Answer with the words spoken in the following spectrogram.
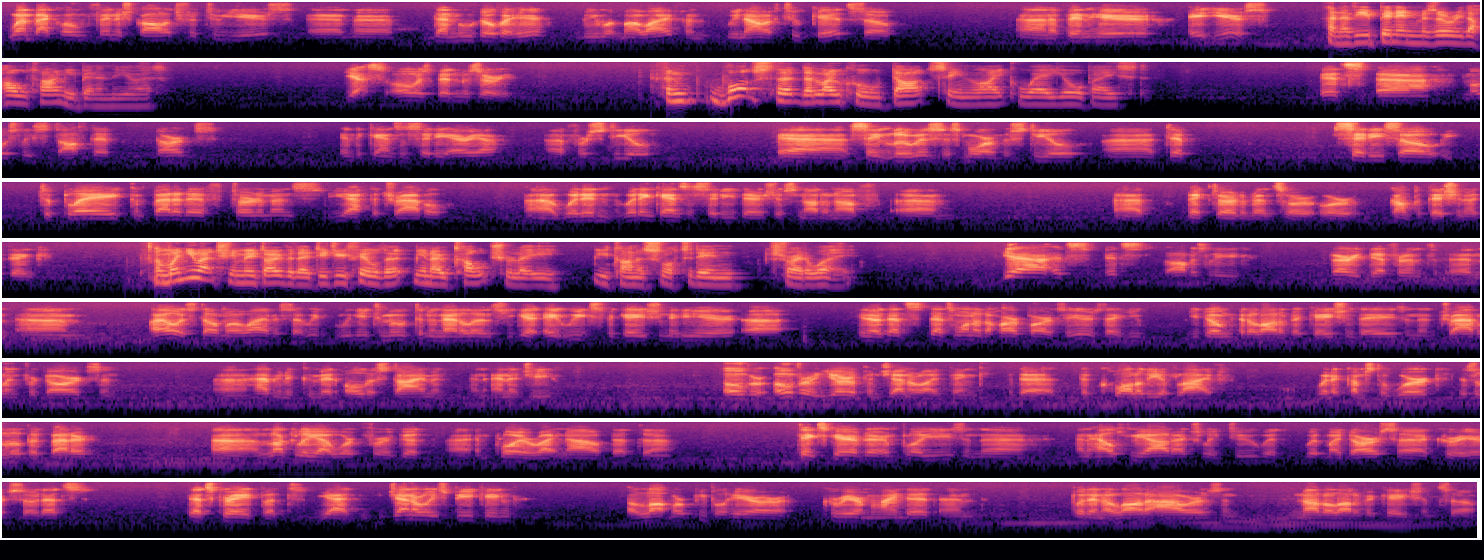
Went back home, finished college for two years, and uh, then moved over here, being with my wife, and we now have two kids. So, and I've been here eight years. And have you been in Missouri the whole time you've been in the US? Yes, always been Missouri. And what's the, the local dart scene like where you're based? It's uh, mostly soft tip darts in the Kansas City area. Uh, for steel, uh, St. Louis is more of a steel uh, tip city. So to play competitive tournaments, you have to travel. Uh, within within Kansas City, there's just not enough um, uh, big tournaments or, or competition, I think. And when you actually moved over there, did you feel that you know culturally you kind of slotted in straight away? Yeah, it's it's obviously very different, and um, I always tell my wife, I said we, we need to move to the Netherlands. You get eight weeks vacation a year. Uh, you know that's that's one of the hard parts here is that you you don't get a lot of vacation days, and then traveling for darts and uh, having to commit all this time and, and energy over over in Europe in general, I think the the quality of life when it comes to work is a little bit better. Uh, luckily, I work for a good uh, employer right now that uh, takes care of their employees and uh, and helps me out actually too with with my DARS uh, career. So that's that's great. But yeah, generally speaking, a lot more people here are career minded and put in a lot of hours and not a lot of vacation. So.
